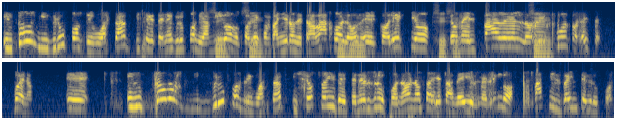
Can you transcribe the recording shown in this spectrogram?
En todos mis grupos de WhatsApp, dice que tenés grupos de amigos, o de compañeros de trabajo, los del colegio, los del pádel, los del fútbol. Bueno, eh, en todos mis grupos de WhatsApp, y yo soy de tener grupos, ¿no? No soy esas de irme, tengo fácil 20 grupos.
